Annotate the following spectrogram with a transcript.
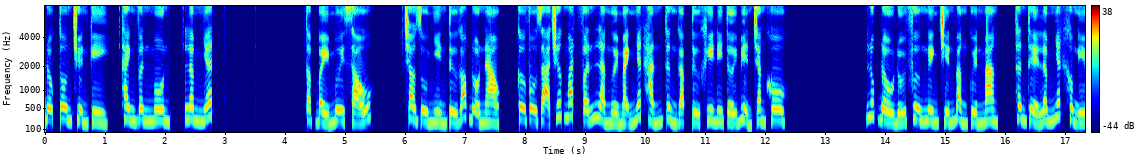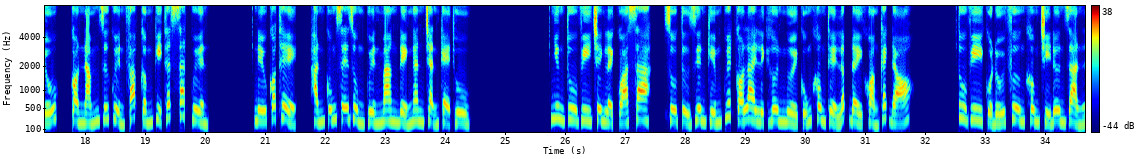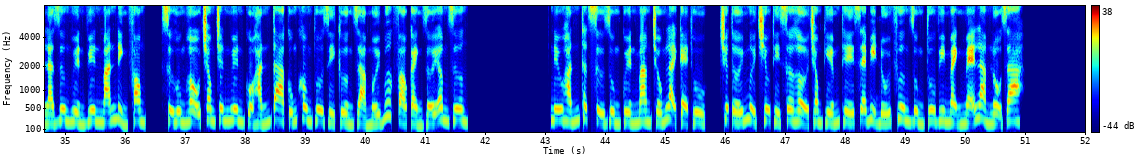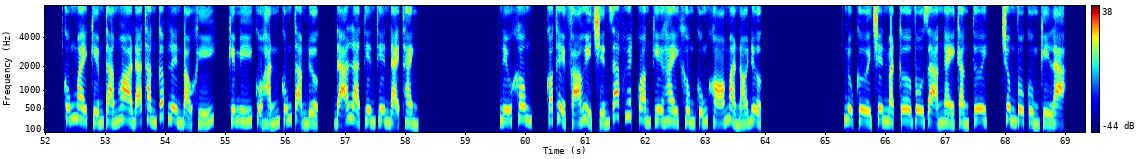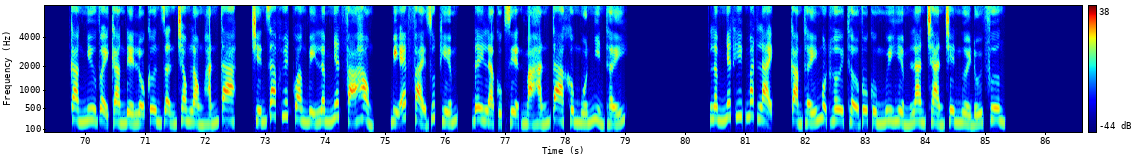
Độc tôn truyền kỳ, thanh vân môn, lâm nhất. Tập 76 Cho dù nhìn từ góc độ nào, cơ vô dạ trước mắt vẫn là người mạnh nhất hắn từng gặp từ khi đi tới biển trăng khô. Lúc đầu đối phương nghênh chiến bằng quyền mang, thân thể lâm nhất không yếu, còn nắm giữ quyền pháp cấm kỵ thất sát quyền. Nếu có thể, hắn cũng sẽ dùng quyền mang để ngăn chặn kẻ thù. Nhưng tu vi chênh lệch quá xa, dù tử diên kiếm quyết có lai lịch hơn người cũng không thể lấp đầy khoảng cách đó. Tu vi của đối phương không chỉ đơn giản là dương huyền viên mãn đỉnh phong, sự hùng hậu trong chân nguyên của hắn ta cũng không thua gì cường giả mới bước vào cảnh giới âm dương. Nếu hắn thật sự dùng quyền mang chống lại kẻ thù, chưa tới 10 chiêu thì sơ hở trong kiếm thế sẽ bị đối phương dùng tu vi mạnh mẽ làm lộ ra. Cũng may kiếm táng hoa đã thăng cấp lên bảo khí, kiếm ý của hắn cũng tạm được, đã là tiên thiên đại thành. Nếu không, có thể phá hủy chiến giáp huyết quang kia hay không cũng khó mà nói được. Nụ cười trên mặt cơ vô dạ ngày càng tươi, trông vô cùng kỳ lạ. Càng như vậy càng để lộ cơn giận trong lòng hắn ta, chiến giáp huyết quang bị lâm nhất phá hỏng, bị ép phải rút kiếm, đây là cục diện mà hắn ta không muốn nhìn thấy. Lâm nhất híp mắt lại, cảm thấy một hơi thở vô cùng nguy hiểm lan tràn trên người đối phương.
